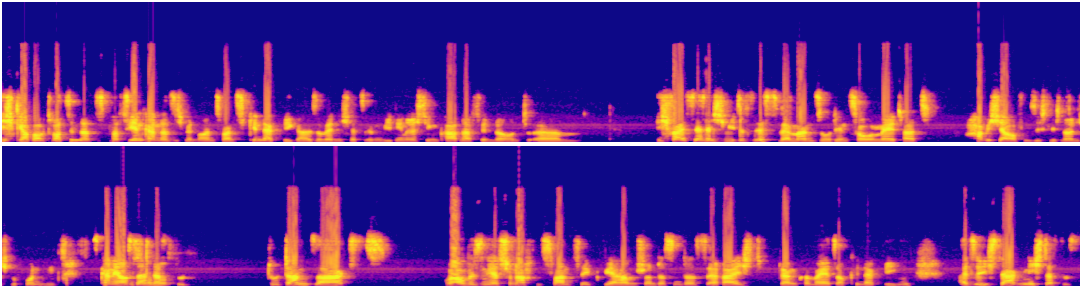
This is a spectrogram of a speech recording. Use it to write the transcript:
ich glaube auch trotzdem, dass es passieren kann, dass ich mit 29 Kinder kriege. Also wenn ich jetzt irgendwie den richtigen Partner finde und ähm, ich weiß ja nicht, wie das ist, wenn man so den Soulmate hat. Habe ich ja offensichtlich noch nicht gefunden. Es kann ja auch sein, dass du, du dann sagst, wow, wir sind jetzt schon 28, wir haben schon das und das erreicht, dann können wir jetzt auch Kinder kriegen. Also ich sage nicht, dass es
